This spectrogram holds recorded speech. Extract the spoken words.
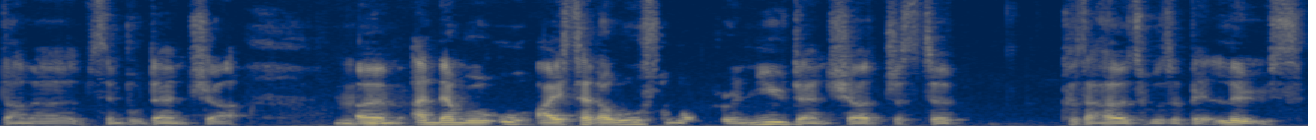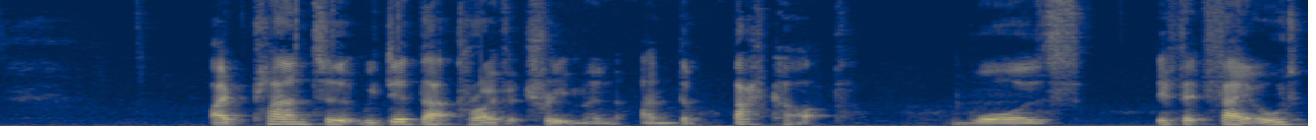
done a simple denture. Um, and then we'll, I said I'll also look for a new denture just to because hers was a bit loose. I planned to. We did that private treatment, and the backup was if it failed,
